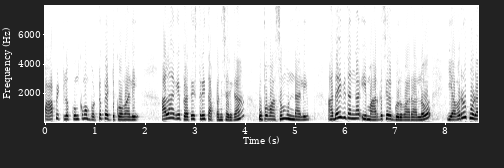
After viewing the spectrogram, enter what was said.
పాపిట్లో కుంకుమ బొట్టు పెట్టుకోవాలి. అలాగే ప్రతి స్త్రీ తప్పనిసరిగా ఉపవాసం ఉండాలి. అదేవిధంగా ఈ మార్గశిర గురువారాల్లో ఎవరూ కూడా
